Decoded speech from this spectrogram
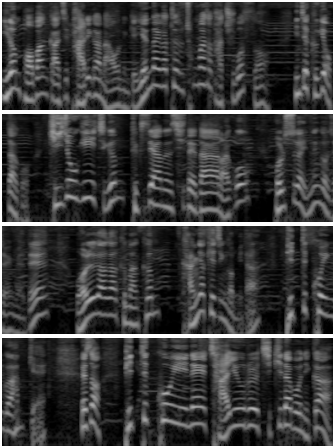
이런 법안까지 발의가 나오는 게 옛날 같으면 총 맞아 다 죽었어 이제 그게 없다고 귀족이 지금 득세하는 시대다라고 볼 수가 있는 거죠, 형님들. 월가가 그만큼 강력해진 겁니다. 비트코인과 함께. 그래서 비트코인의 자유를 지키다 보니까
